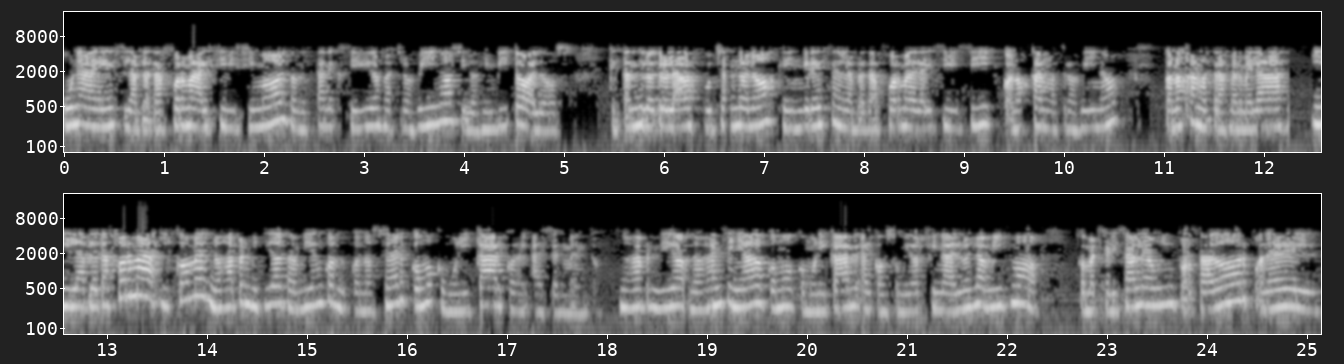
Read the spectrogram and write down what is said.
Una es la plataforma ICBC Mall, donde están exhibidos nuestros vinos y los invito a los que están del otro lado escuchándonos que ingresen en la plataforma de la ICBC, conozcan nuestros vinos, conozcan nuestras mermeladas y la plataforma e-commerce nos ha permitido también conocer cómo comunicar con el, al segmento. Nos ha, aprendido, nos ha enseñado cómo comunicar al consumidor final. No es lo mismo comercializarle a un importador, poner el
